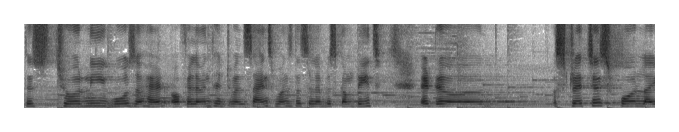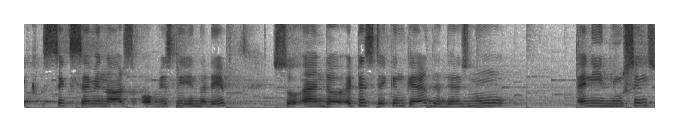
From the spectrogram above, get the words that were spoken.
this journey goes ahead of 11th and 12th science once the syllabus completes it uh, stretches for like 6 7 hours obviously in the day. So and uh, it is taken care that there is no any nuisance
